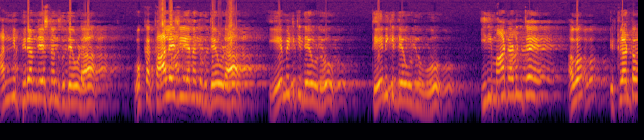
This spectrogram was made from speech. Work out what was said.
అన్ని పిరం చేసినందుకు దేవుడా? ఒక్క కాలేజీ అయినందుకు దేవుడా? ఏమిటికి దేవుడు? దేనికి దేవుడు నువ్వు? ఇది మాట అడిగితే అగో ఇట్లాంటావు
